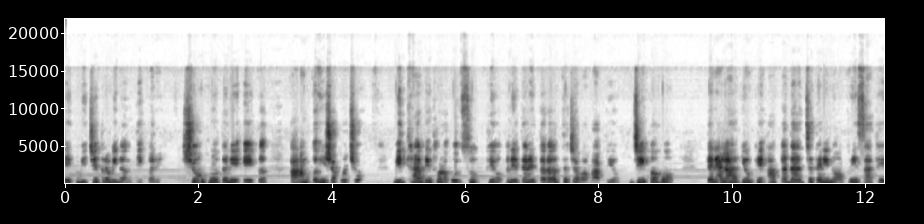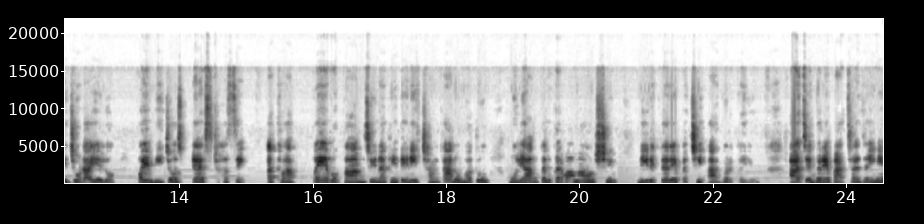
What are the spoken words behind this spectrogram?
એક વિચિત્ર વિનંતી કરી. શું હું તને એક કામ કહી શકું છું? વિદ્યાર્થી થોડો ઉત્સુક થયો અને તેણે તરત જવાબ આપ્યો, જી કહો. તેને લાગ્યું કે આ કદાચ તેની નોકરી સાથે જોડાયેલો કોઈ બીજો ટેસ્ટ હશે અથવા કોઈ એવું કામ જેનાથી તેની ક્ષમતાનું વધુ મૂલ્યાંકન કરવામાં આવશે. ડિરેક્ટરે પછી આગળ કહ્યું, આજે ઘરે પાછા જઈને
